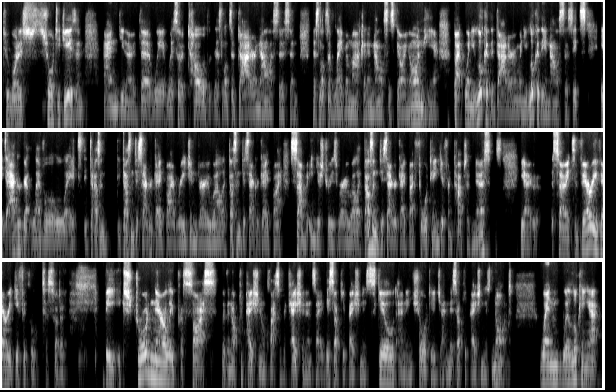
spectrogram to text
to what a shortage is and and you know that we're, we're sort of told that there's lots of data analysis and there's lots of labor market analysis going on here. But when you look at the data and when you look at the analysis it's it's aggregate level. It's it doesn't it doesn't disaggregate by region very well. It doesn't disaggregate by sub industries very well. It doesn't disaggregate by 14 different types of nurses you know. So it's very, very difficult to sort of be extraordinarily precise with an occupational classification and say this occupation is skilled and in shortage and this occupation is not. When we're looking at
